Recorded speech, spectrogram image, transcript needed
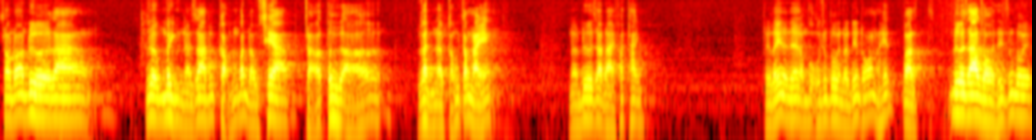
Sau đó đưa ra Dương Minh là ra đến cổng bắt đầu xe chở từ ở gần ở cổng trong này ấy, là đưa ra đài phát thanh. Thì đấy là nhiệm vụ của chúng tôi là đến đó là hết. Và đưa ra rồi thì chúng tôi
